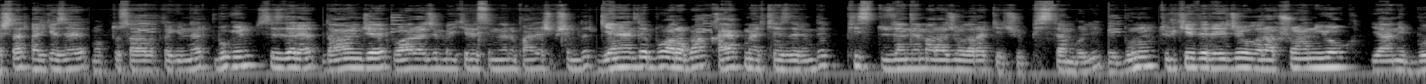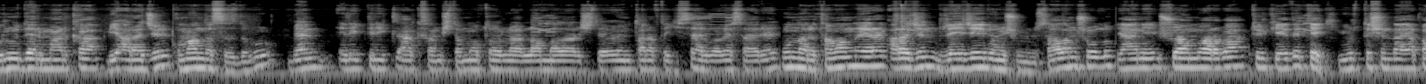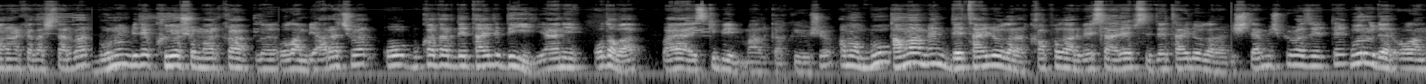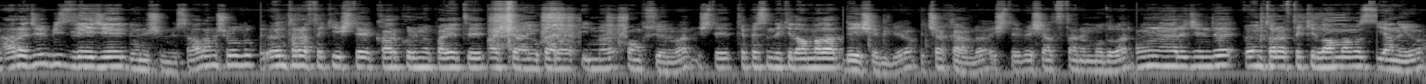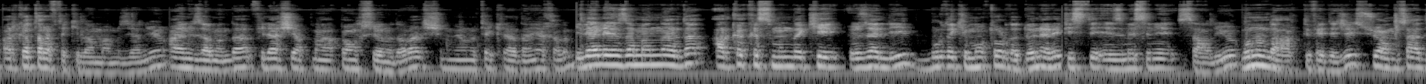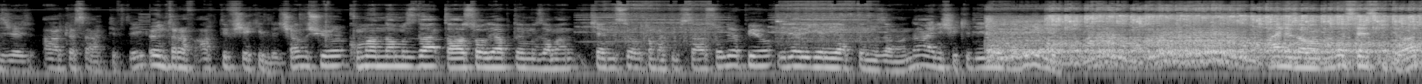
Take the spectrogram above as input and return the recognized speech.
arkadaşlar. Herkese mutlu sağlıklı günler. Bugün sizlere daha önce bu aracın belki resimlerini paylaşmışımdır. Genelde bu araba kayak merkezlerinde pist düzenleme aracı olarak geçiyor. Pistemboli. E, Bunun Türkiye'de RC olarak şu an yok. Yani Bruder marka bir aracı kumandasızdı bu. Ben elektrikli aksam işte motorlar, lambalar işte ön taraftaki servo vesaire bunları tamamlayarak aracın RC dönüşümünü sağlamış olduk. Yani şu an bu araba Türkiye'de tek. Yurt dışında yapan arkadaşlar var. Bunun bir de Kyosho markalı olan bir araç var. O bu kadar detaylı değil. Yani o da var. Bayağı eski bir marka Kyosho. Ama bu tamamen detaylı olarak kapılar vesaire hepsi detaylı olarak işlenmiş bir vaziyette. Bruder olan aracı biz RC dönüşümünü sağlamış olduk. Ön taraftaki işte kar koruma paleti aşağı yukarı inme fonksiyonu var. İşte tepesindeki lambalar değişebiliyor. Çakarlı işte 5-6 tane modu var. Onun haricinde ön taraftaki lambamız yanıyor. Arka taraftaki lambamız yanıyor. Aynı zamanda flash yapma fonksiyonu da var. Şimdi onu tekrardan yakalım. İlerleyen zamanlarda arka kısmındaki özelliği buradaki motorda dönerek pisti ezmesini sağlıyor. Bunun da aktif edeceğiz. Şu an sadece arkası aktif değil. Ön taraf aktif şekilde çalışıyor. Kumandamızda sağ sol yaptığımız zaman kendisi otomatik sağ sol yapıyor. İleri geri yaptığımız zaman da aynı şekilde ileri geri gidiyor. Aynı zamanda da ses kiti var.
